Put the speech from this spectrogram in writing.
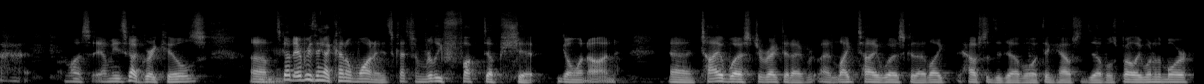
I want to say, I mean, it's got great kills. Um, It's Mhm. got everything I kind of wanted. It's got some really fucked up shit going on. Uh, Ti West directed. I, I like Ti West because I like House of the Devil. I think House of the Devil is probably one of the more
